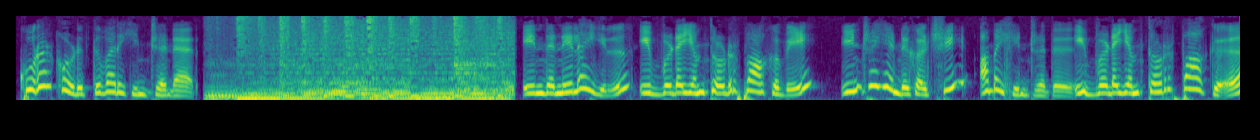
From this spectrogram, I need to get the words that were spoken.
குரல் கொடுத்து வருகின்றனர். இந்த நிலையில் இவ்விடயம் தொடர்பாகவே இன்றைய நிகழ்ச்சி அமைகின்றது. இவ்விடயம் தொடர்பாக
